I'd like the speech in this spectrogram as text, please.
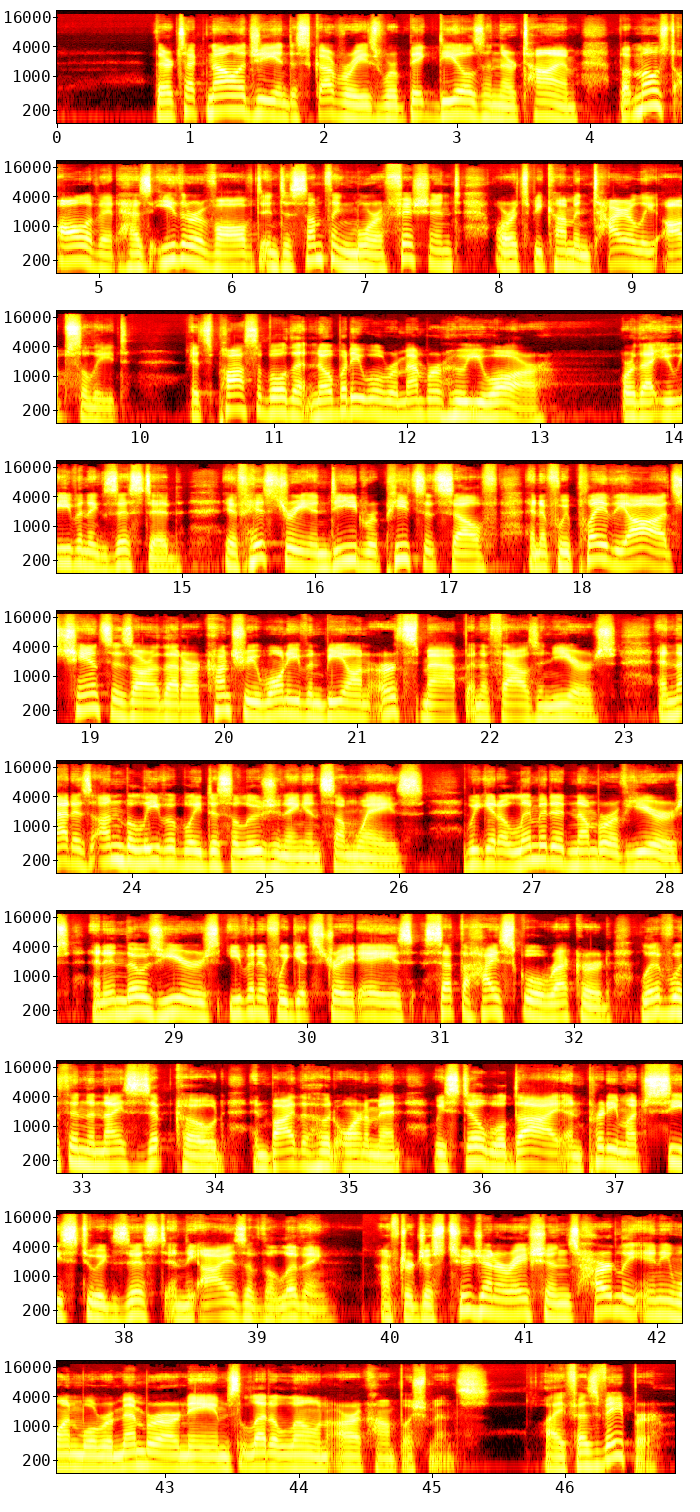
Their technology and discoveries were big deals in their time, but most all of it has either evolved into something more efficient or it's become entirely obsolete. It's possible that nobody will remember who you are, or that you even existed. If history indeed repeats itself, and if we play the odds, chances are that our country won't even be on Earth's map in a thousand years. And that is unbelievably disillusioning in some ways. We get a limited number of years, and in those years, even if we get straight A's, set the high school record, live within the nice zip code, and buy the hood ornament, we still will die and pretty much cease to exist in the eyes of the living. After just two generations, hardly anyone will remember our names, let alone our accomplishments. Life as vapor.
